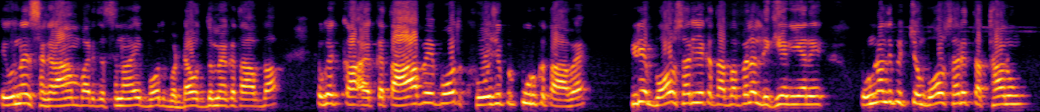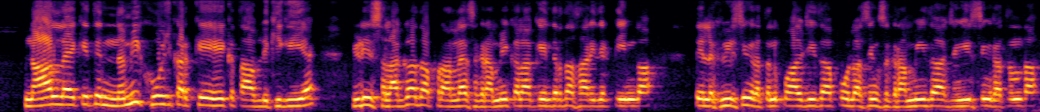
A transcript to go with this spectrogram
ਤੇ ਉਹਨਾਂ ਦੇ ਸੰਗਰਾਮ ਬਾਰੇ ਦੱਸਣਾ ਇਹ ਬਹੁਤ ਵੱਡਾ ਉਦਮ ਹੈ ਕਿਤਾਬ ਦਾ। ਕਿਉਂਕਿ ਕਾ- ਕਿਤਾਬ ਇਹ ਬਹੁਤ ਖੋਜ ਭਰਪੂਰ ਕਿਤਾਬ ਹੈ। ਜਿਹੜੀਆਂ ਬਹੁਤ ਸਾਰੀਆਂ ਕਿਤਾਬਾਂ ਪਹਿਲਾਂ ਲਿਖੀਆਂ ਗਈਆਂ ਨੇ, ਉਹਨਾਂ ਦੇ ਵਿੱਚੋਂ ਬਹੁਤ ਸਾਰੇ ਤੱਥਾਂ ਨੂੰ ਨਾਲ ਲੈ ਕੇ ਤੇ ਨਵੀਂ ਖੋਜ ਕਰਕੇ ਇਹ ਕਿਤਾਬ ਲਿਖੀ ਗਈ ਹੈ, ਜਿਹੜੀ ਸਲਾਗਾ ਦਾ ਉਪਰਾਲਾ ਹੈ, ਸੰਗਰਾਮੀ ਕਲਾ ਕੇਂਦਰ ਦਾ, ਸਾਰੀ ਦੀ ਟੀਮ ਦਾ ਤੇ ਲਖਵੀਰ ਸਿੰਘ ਰਤਨਪਾਲ ਜੀ ਦਾ, ਭੋਲਾ ਸਿੰਘ ਸੰਗਰਾਮੀ ਦਾ, ਜੰਗੀਰ ਸਿੰਘ ਰਤਨ ਦਾ।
